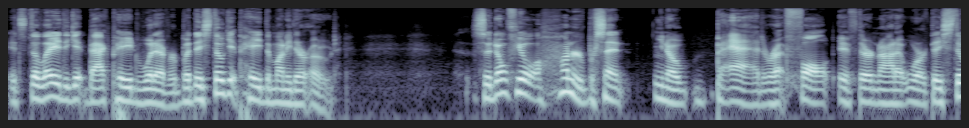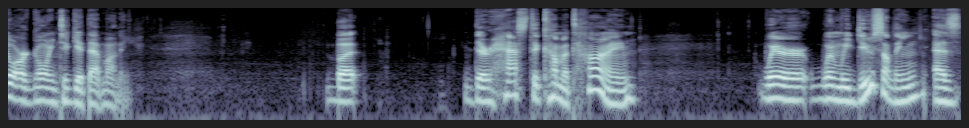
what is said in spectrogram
It's delayed to get back paid, whatever, but they still get paid the money they're owed. So don't feel 100%, you know, bad or at fault if they're not at work. They still are going to get that money. But there has to come a time where when we do something as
